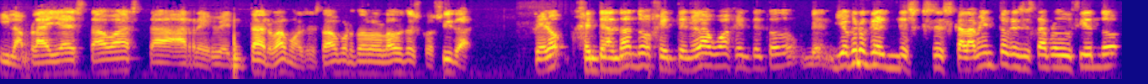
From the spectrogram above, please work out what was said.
Y la playa estaba hasta a reventar, vamos, estaba por todos los lados descosida pero gente andando, gente en el agua, gente todo. Yo creo que el desescalamiento que se está produciendo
